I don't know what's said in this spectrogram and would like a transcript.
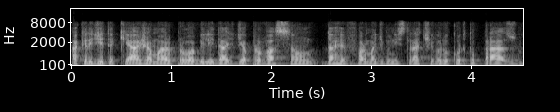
acredita que haja maior probabilidade de aprovação da reforma administrativa no curto prazo.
